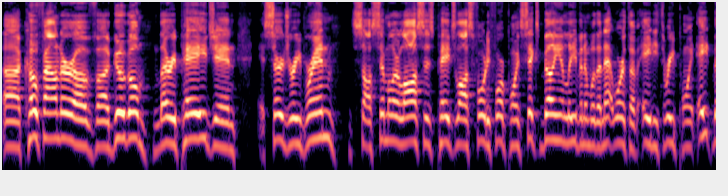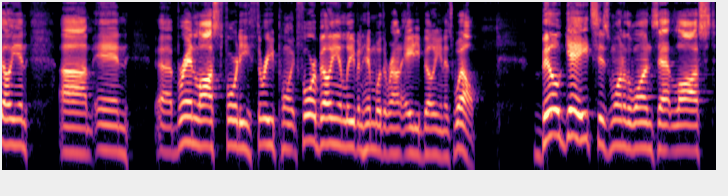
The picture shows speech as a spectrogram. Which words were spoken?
uh, co-founder of uh, Google, Larry Page and Sergey Brin saw similar losses. Page lost 44.6 billion, leaving him with a net worth of 83.8 billion, um, and uh, Brin lost 43.4 billion, leaving him with around 80 billion as well. Bill Gates is one of the ones that lost,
